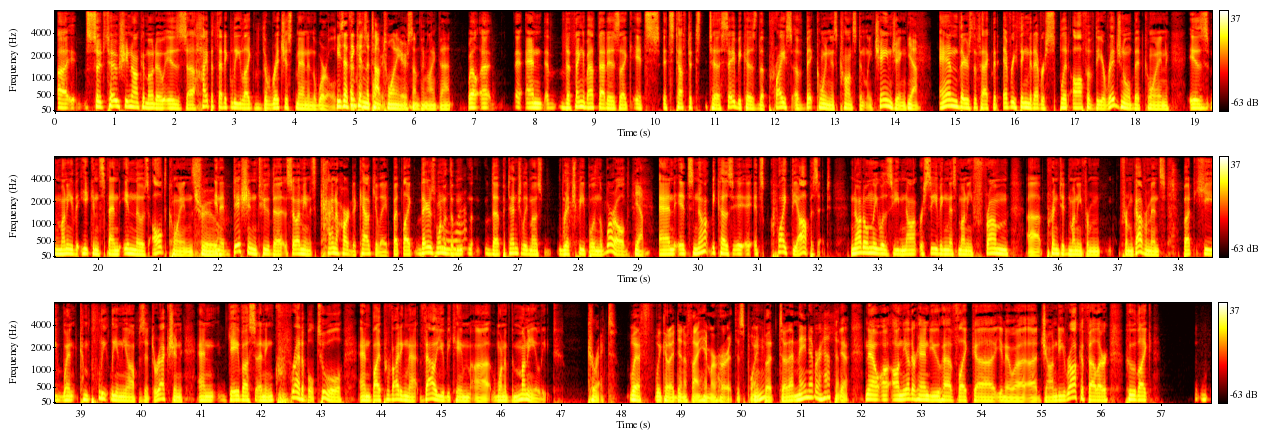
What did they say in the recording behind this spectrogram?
uh, Satoshi Nakamoto is uh, hypothetically like the richest man in the world. He's, I think, in the top twenty or something like that. Well, uh, and the thing about that is like it's it's tough to to say because the price of Bitcoin is constantly changing. Yeah. And there's the fact that everything that ever split off of the original Bitcoin is money that he can spend in those altcoins. True. In addition to the, so I mean, it's kind of hard to calculate, but like, there's one of the the potentially most rich people in the world. Yeah. And it's not because i- i- it's quite the opposite. Not only was he not receiving this money from uh, printed money from from governments, but he went completely in the opposite direction and gave us an incredible tool. And by providing that value, became uh, one of the money elite. Correct. If we could identify him or her at this point, but uh, that may never happen. Yeah. Now, uh, on the other hand, you have like uh, you know uh, uh, John D. Rockefeller, who like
